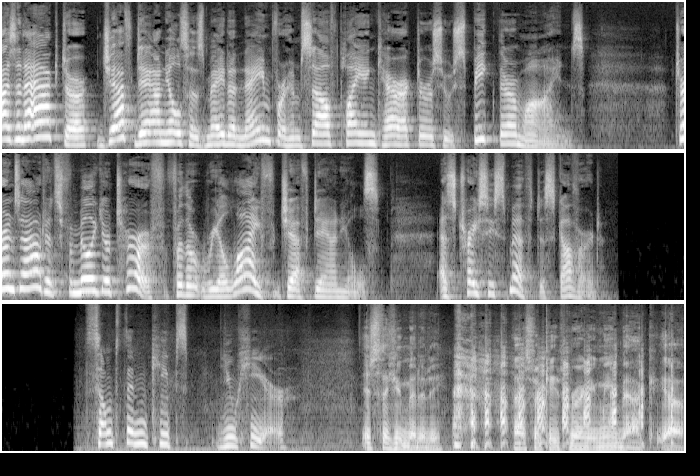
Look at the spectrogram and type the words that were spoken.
As an actor, Jeff Daniels has made a name for himself playing characters who speak their minds. Turns out it's familiar turf for the real life Jeff Daniels, as Tracy Smith discovered. Something keeps you here. It's the humidity. That's what keeps bringing me back. Yeah.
